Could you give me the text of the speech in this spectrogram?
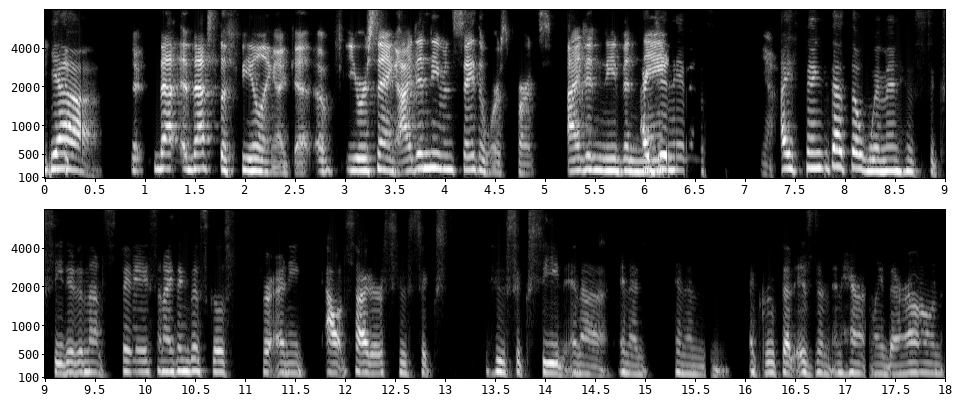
Yeah. That that's the feeling I get of you were saying I didn't even say the worst parts. I didn't even name, I didn't even yeah. I think that the women who succeeded in that space, and I think this goes for any outsiders who who succeed in a in a in a, a group that isn't inherently their own.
